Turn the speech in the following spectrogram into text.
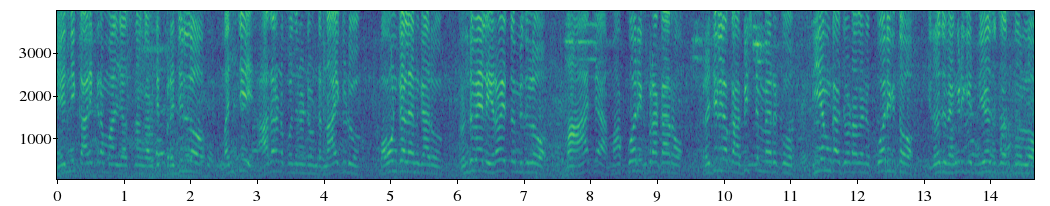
ఎన్ని కార్యక్రమాలు చేస్తున్నాం కాబట్టి ప్రజల్లో మంచి ఆదరణ పొందినటువంటి నాయకుడు పవన్ కళ్యాణ్ గారు రెండు వేల ఇరవై తొమ్మిదిలో మా ఆశ మా కోరిక ప్రకారం ప్రజల యొక్క అభిష్టం మేరకు సీఎంగా చూడాలనే కోరికతో ఈరోజు వెంకటగిరి నియోజకవర్గంలో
